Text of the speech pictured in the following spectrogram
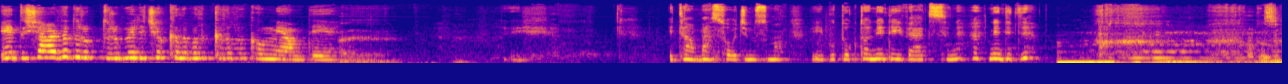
e, dışarıda durup durup böyle çok kalabalık kalabalık olmayalım diye. E tamam ben soracağım o zaman. E, bu doktor ne deyiverdi seni? Ha, ne dedi? Kızım.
